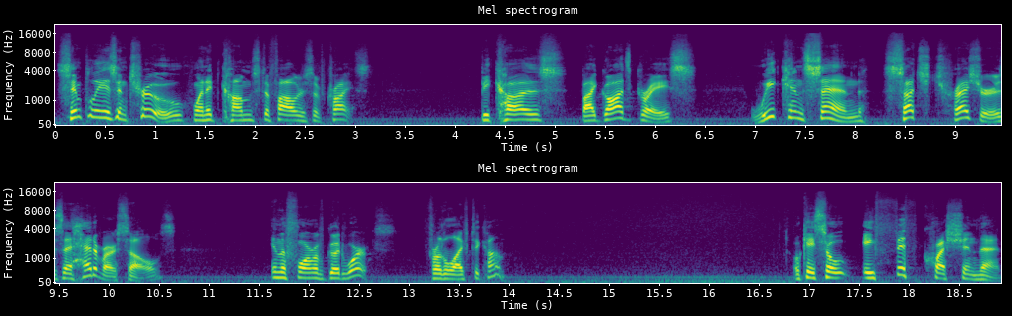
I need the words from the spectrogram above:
simply isn't true when it comes to followers of Christ. Because by God's grace, we can send such treasures ahead of ourselves in the form of good works for the life to come. Okay, so a fifth question then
